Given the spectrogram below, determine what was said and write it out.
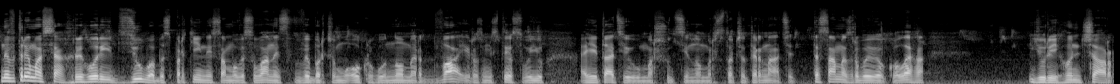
Не втримався Григорій Дзюба, безпартійний самовисуванець в виборчому округу номер 2 і розмістив свою агітацію у маршрутці номер 114. Те саме зробив його колега Юрій Гончар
